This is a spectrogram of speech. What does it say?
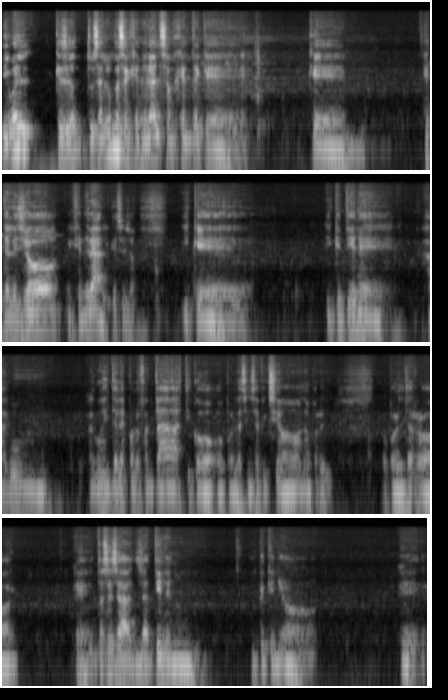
Igual, que tus alumnos en general son gente que, que que te leyó en general, qué sé yo, y que, y que tiene algún, algún interés por lo fantástico o por la ciencia ficción o por el, por el terror. Eh, entonces ya, ya tienen un, pequeño, eh,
